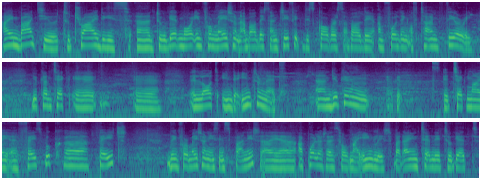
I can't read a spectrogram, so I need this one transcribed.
I invite you to try this, uh, to get more information about the scientific discoveries about the unfolding of time theory. You can check a, a, a lot in the internet and you can uh, check my uh, Facebook uh, page. The information is in Spanish. I uh, apologize for my English, but I intended to get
